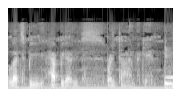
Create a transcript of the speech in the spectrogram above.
Let's be happy that it's springtime again.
